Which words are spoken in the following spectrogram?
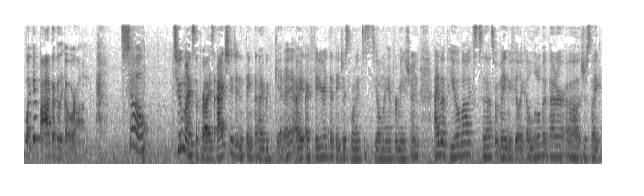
What could possibly go wrong? So to my surprise, I actually didn't think that I would get it. I, I, figured that they just wanted to steal my information. I have a P.O. box, so that's what made me feel like a little bit better about just like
